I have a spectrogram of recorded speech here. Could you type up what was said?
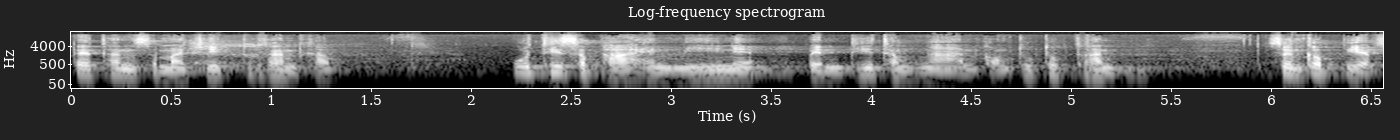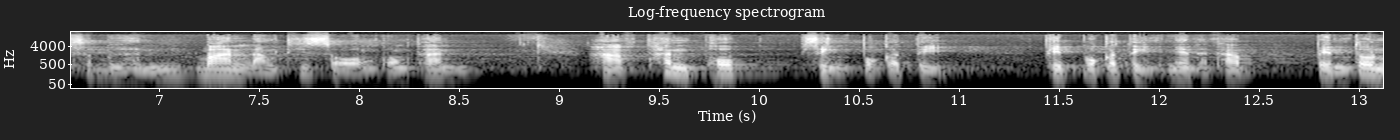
และท่านสมาชิกทุกท่านครับวุฒิสภาแห่งนี้เนี่ยเป็นที่ทำงานของทุกๆทท่าน ซึ่งก็เปรียบเสมือนบ้านหลังที่สองของท่าน หากท่านพบสิ่งปกติ ผิดปกติเนี่ยนะครับ เป็นต้น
